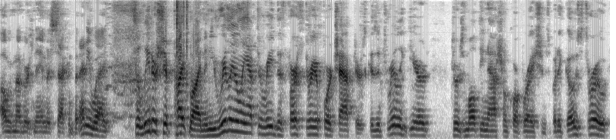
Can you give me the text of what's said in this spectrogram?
I'll remember his name in a second. But anyway, it's a leadership pipeline, and you really only have to read the first three or four chapters because it's really geared towards multinational corporations. But it goes through,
